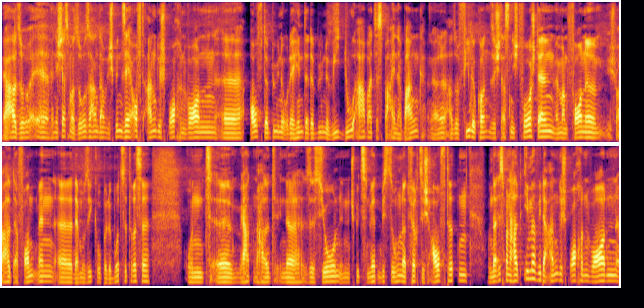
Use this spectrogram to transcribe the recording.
Ja, also äh, wenn ich das mal so sagen darf, ich bin sehr oft angesprochen worden äh, auf der Bühne oder hinter der Bühne, wie du arbeitest bei einer Bank. Äh, also viele konnten sich das nicht vorstellen, wenn man vorne, ich war halt der Frontman äh, der Musikgruppe der Butzetrisse und äh, wir hatten halt in der Session in den Spitzenwerten bis zu 140 Auftritten und da ist man halt immer wieder angesprochen worden, äh,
